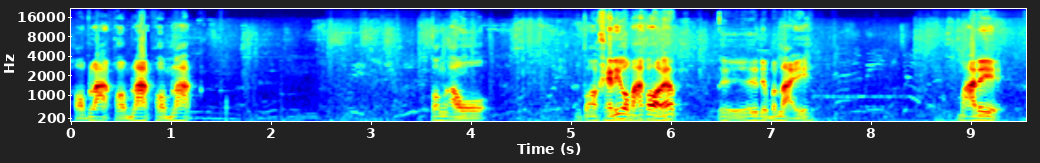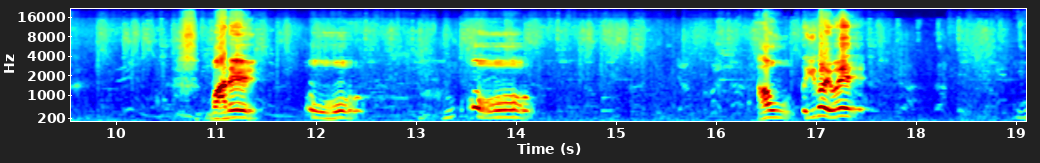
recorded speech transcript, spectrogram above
พร้อมลากพร้อมลากพร้อมลาก ต้องเอาต้องเอาแครี่ออกมาก่อนครับ เออเดี๋ยวมันไหล มาเดิ มาดิโอ้โอ้เอาตีหน่อยเว้ยโอ้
